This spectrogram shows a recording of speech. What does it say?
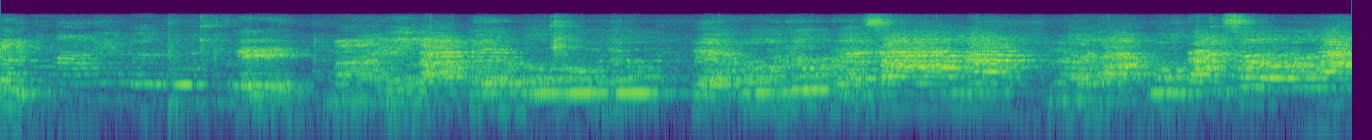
diganti. Oke, marilah berwudu, berwudu bersama, melakukan sholat,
